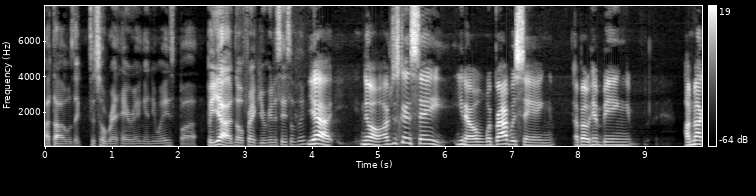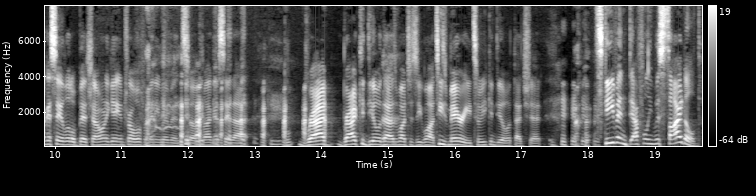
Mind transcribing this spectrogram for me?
I thought it was like just a red herring, anyways. But but yeah, no, Frank, you were gonna say something. Yeah, no, I was just gonna say, you know, what Brad was saying about him being. I'm not gonna say a little bitch. I don't want to get in trouble from any women, so I'm not gonna say that. Brad, Brad can deal with that as much as he wants. He's married, so he can deal with that shit. Steven definitely was sidled.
